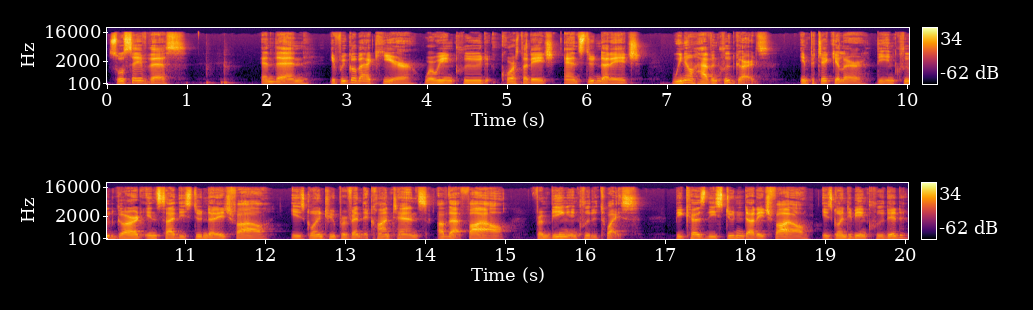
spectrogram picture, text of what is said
So we'll save this. And then if we go back here where we include course.h and student.h, we now have include guards. In particular, the include guard inside the student.h file is going to prevent the contents of that file from being included twice because the student.h file is going to be included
